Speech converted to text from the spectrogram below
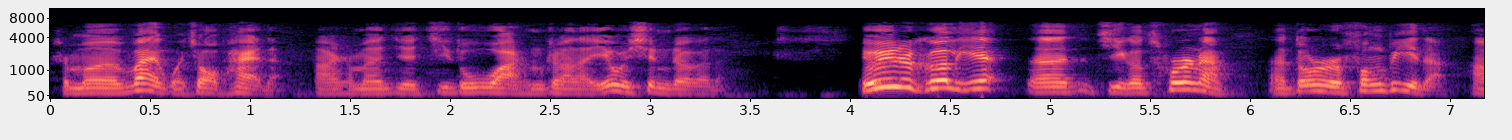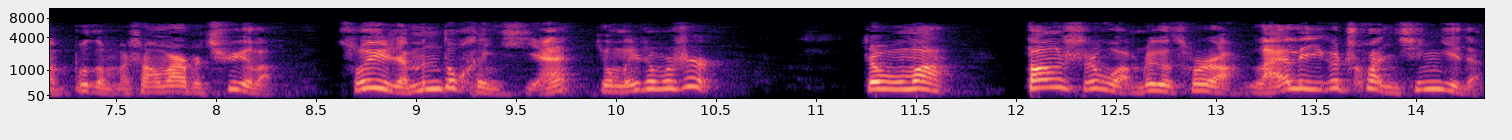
什么外国教派的啊，什么这基督啊什么这的，也有信这个的。由于是隔离，呃，几个村呢，呃，都是封闭的啊，不怎么上外边去了，所以人们都很闲，就没什么事儿这不嘛，当时我们这个村儿啊，来了一个串亲戚的，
